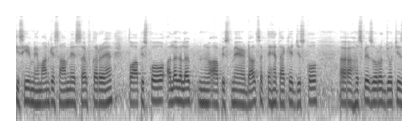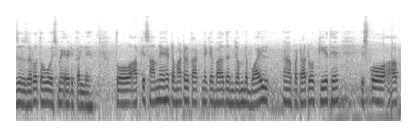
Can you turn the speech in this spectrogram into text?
किसी मेहमान के सामने सर्व कर रहे हैं तो आप इसको अलग अलग आप इसमें डाल सकते हैं ताकि जिसको हंसपे ज़रूरत, जो चीज़ ज़रूरत हो वो इसमें ऐड कर लें। तो आपके सामने है टमाटर काटने के बाद जो हमने बॉयल पटाटो किए थे, इसको आप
